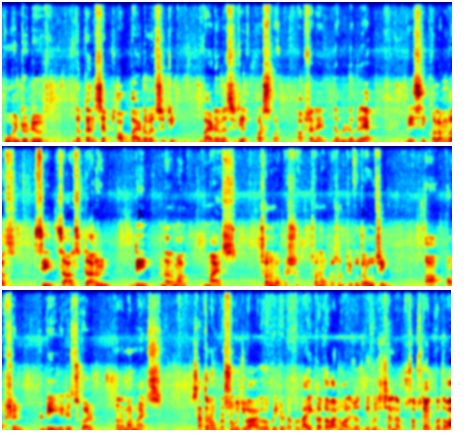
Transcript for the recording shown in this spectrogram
Who introduce the concept of biodiversity biodiversity hotspot option A W W F B C Columbus C Charles Darwin D Norman Myers ছ নম্বর প্রশ্ন। ছ নম্বর প্রশ্ন ঠিক উত্তর হচ্ছে option D it is called Norman Myers ସାତ ନମ୍ବର ପ୍ରଶ୍ନକୁ ଯିବା ଆଗରୁ ଭିଡ଼ିଓଟାକୁ ଲାଇକ୍ କରିଦେବା ନୂଆରେ ଯଦି ଦେଖୁଛି ଚ୍ୟାନେଲ୍କୁ ସବସ୍କ୍ରାଇବ୍ କରିଦେବା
